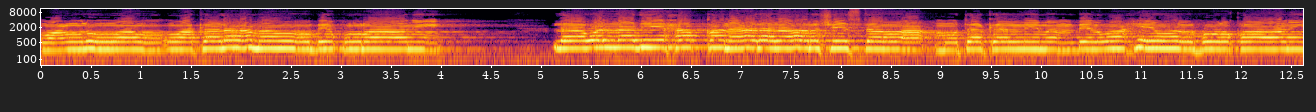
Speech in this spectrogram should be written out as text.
وعلوه وكلامه بقرآن. لا والذي حقا على العرش استوى متكلما بالوحي والفرقان.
